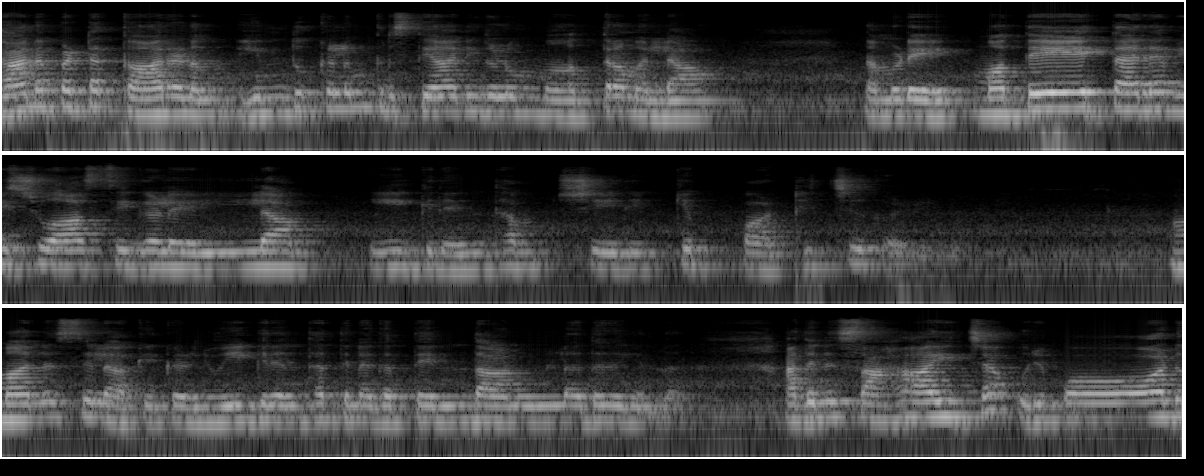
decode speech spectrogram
പ്രധാനപ്പെട്ട കാരണം ഹിന്ദുക്കളും ക്രിസ്ത്യാനികളും മാത്രമല്ല നമ്മുടെ മതേതര വിശ്വാസികളെല്ലാം ഈ ഗ്രന്ഥം ശരിക്കും പഠിച്ചു കഴിഞ്ഞു. മനസ്സിലാക്കി കഴിഞ്ഞു ഈ ഗ്രന്ഥത്തിനകത്ത് എന്താണുള്ളത് എന്ന്. അതിന് സഹായിച്ച ഒരുപാട്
